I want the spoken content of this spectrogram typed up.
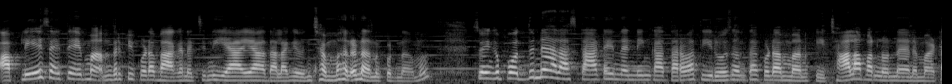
ఆ, ప్లేస్ అయితే మా అందరికీ కూడా బాగా నచ్చింది. యా యా అది అలాగే ఉంచమ్మా అని అనుకున్నాము. సో ఇంకా పొద్దున్నే అలా స్టార్ట్ అయిందండి. ఇంకా తర్వాత ఈ రోజంతా కూడా మనకి చాలా పనులు ఉన్నాయన్నమాట.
